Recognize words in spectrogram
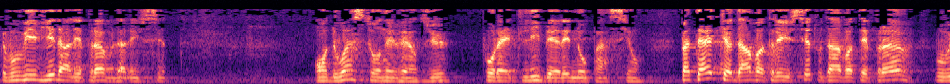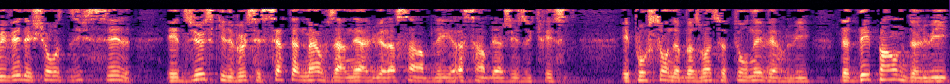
que vous viviez dans l'épreuve ou la réussite, on doit se tourner vers Dieu pour être libéré de nos passions. Peut-être que dans votre réussite ou dans votre épreuve, vous vivez des choses difficiles. Et Dieu, ce qu'il veut, c'est certainement vous amener à lui ressembler, ressembler à Jésus-Christ. Et pour ça, on a besoin de se tourner vers lui, de dépendre de lui,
